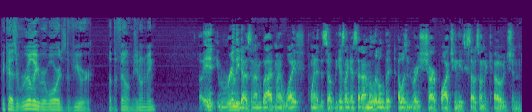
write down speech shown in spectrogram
because it really rewards the viewer of the films. You know what I mean? It really does, and I'm glad my wife pointed this out because, like I said, I'm a little bit. I wasn't very sharp watching these because I was on the couch and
